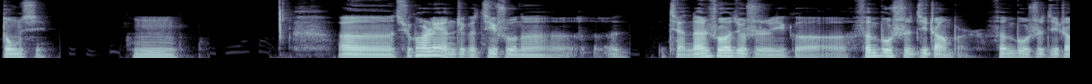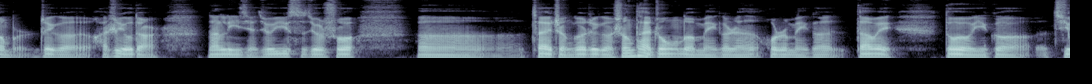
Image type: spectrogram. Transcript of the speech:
东西，嗯，呃，区块链这个技术呢，呃，简单说就是一个分布式记账本，分布式记账本，这个还是有点难理解，就意思就是说，呃，在整个这个生态中的每个人或者每个单位都有一个记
